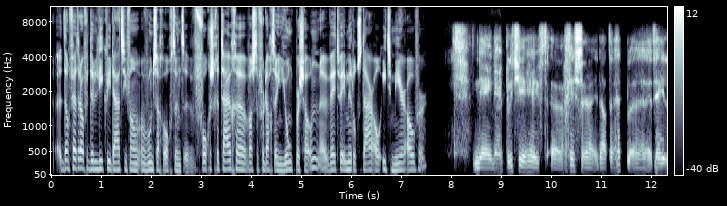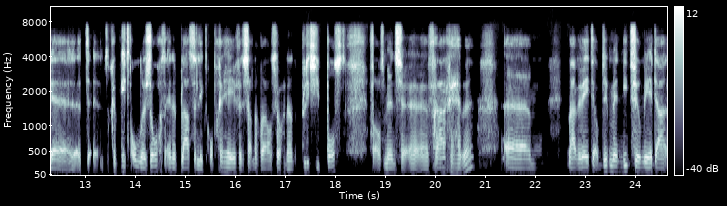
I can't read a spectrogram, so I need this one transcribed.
Eh, dan verder over de liquidatie van woensdagochtend. Eh, volgens getuigen was de verdachte een jong persoon. Eh, weten we inmiddels daar al iets meer over? Nee, nee. De politie heeft uh, gisteren inderdaad het, uh, het hele het, het, gebied onderzocht en het plaatsdelict opgeheven. Er staat nog wel een zogenaamde politiepost voor als mensen uh, vragen hebben. Ehm, maar we weten op dit moment niet veel meer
